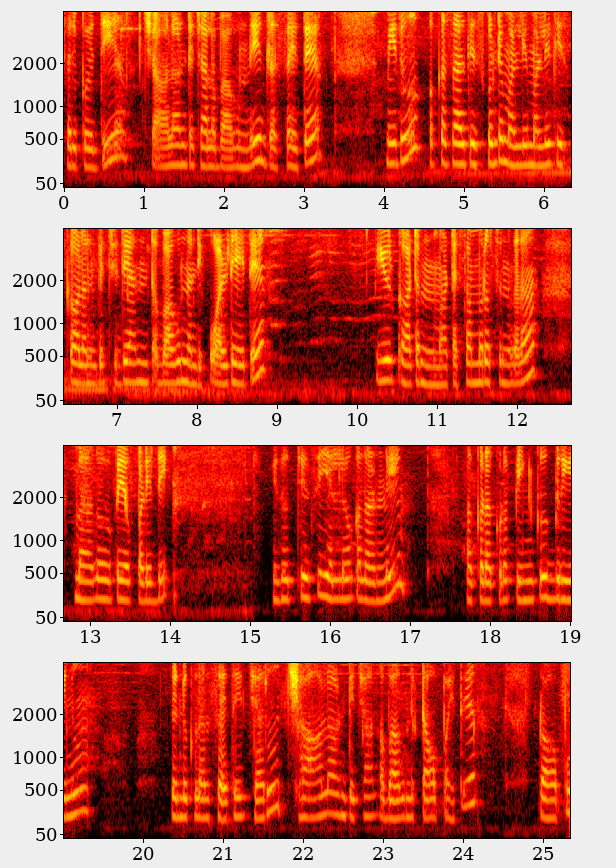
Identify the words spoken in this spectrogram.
సరిపోద్ది చాలా అంటే చాలా బాగుంది డ్రెస్ అయితే. మీరు ఒక్కసారి తీసుకుంటే మళ్ళీ మళ్ళీ తీసుకోవాలనిపించింది అంత బాగుందండి క్వాలిటీ అయితే. ప్యూర్ కాటన్ అనమాట సమ్మర్ వస్తుంది కదా బాగా ఉపయోగపడిద్ది. ఇది వచ్చేసి ఎల్లో కలర్ అండి. అక్కడక్కడ పింక్ గ్రీను రెండు కలర్స్ అయితే ఇచ్చారు. చాలా అంటే చాలా బాగుంది టాప్ అయితే. Top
